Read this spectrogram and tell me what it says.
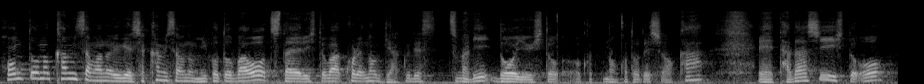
本当の神様の預言者神様の御言葉を伝える人はこれの逆です。つまりどういう人のことでしょうか、えー、正しい人を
